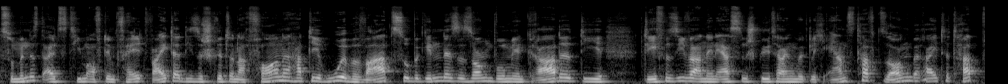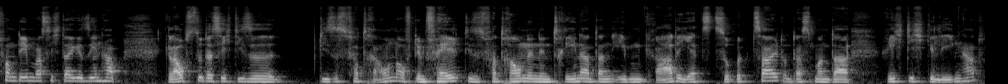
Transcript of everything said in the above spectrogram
zumindest als Team auf dem Feld, weiter diese Schritte nach vorne, hat die Ruhe bewahrt zu Beginn der Saison, wo mir gerade die Defensive an den ersten Spieltagen wirklich ernsthaft Sorgen bereitet hat von dem, was ich da gesehen habe. Glaubst du, dass sich diese dieses Vertrauen auf dem Feld, dieses Vertrauen in den Trainer dann eben gerade jetzt zurückzahlt und dass man da richtig gelegen hat?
